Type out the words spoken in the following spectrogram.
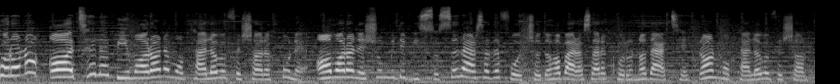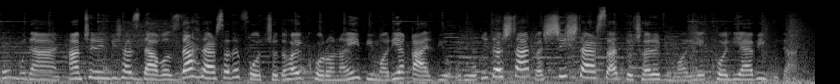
کرونا قاتل بیماران مبتلا به فشار خونه. آمارا نشون میده 23 درصد فوت شده ها بر اثر کرونا در تهران مبتلا به فشار خون بودن. همچنین بیش از 12 درصد فوت شده های کرونایی بیماری قلبی و عروقی داشتند و 6 درصد دچار بیماری کلیوی بودند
